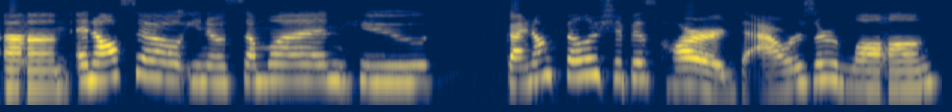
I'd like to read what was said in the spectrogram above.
Um, and also, you know, someone who Gynonc fellowship is hard. The hours are long.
